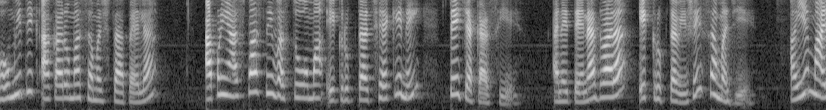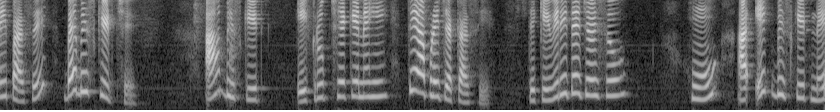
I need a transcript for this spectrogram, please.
ભૌમિતિક આકારોમાં સમજતા પહેલાં આપણી આસપાસની વસ્તુઓમાં એકરૂપતા છે કે નહીં તે ચકાસીએ. અને તેના દ્વારા એકરૂપતા વિશે સમજીએ. અહીંયા મારી પાસે બે બિસ્કિટ છે. આ બિસ્કિટ એકરૂપ છે કે નહીં તે આપણે ચકાસીએ. તે કેવી રીતે જોઈશું? હું આ એક બિસ્કિટને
